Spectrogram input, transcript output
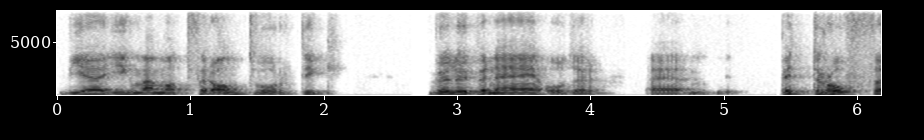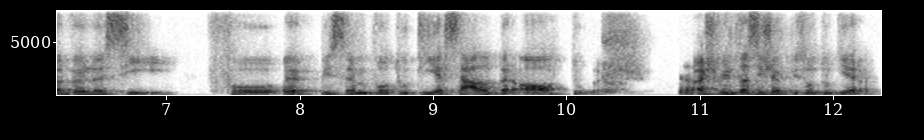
wie irgendwann mal die Verantwortung übernehmen oder äh, betroffen wollen sein von etwas, wo du dir selber antust. Ja. Weißt du, weil das ist etwas, wo du dir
